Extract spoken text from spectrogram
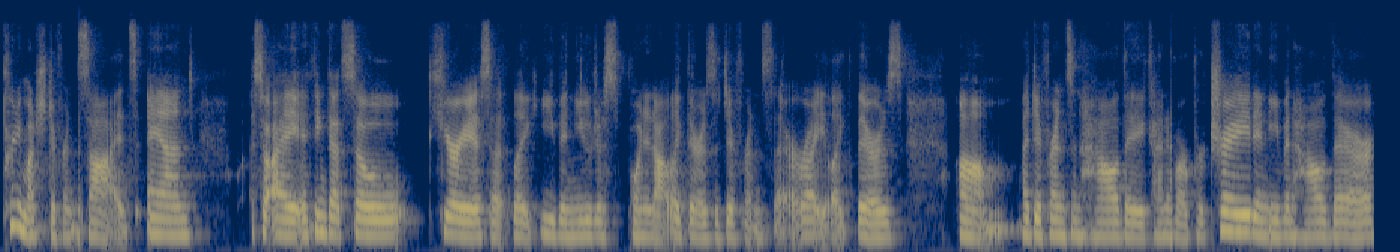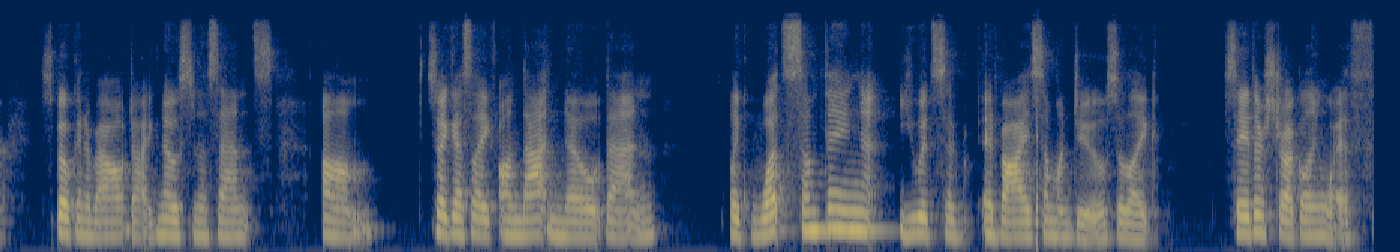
pretty much different sides. And so I, I think that's so curious that like even you just pointed out like there is a difference there, right? Like there's um, a difference in how they kind of are portrayed and even how they're spoken about, diagnosed in a sense. Um, so I guess like on that note, then like what's something you would sub- advise someone do? So like say they're struggling with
